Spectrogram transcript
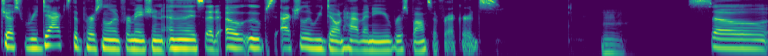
just redact the personal information. And then they said, oh, oops, actually, we don't have any responsive records. Hmm. So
